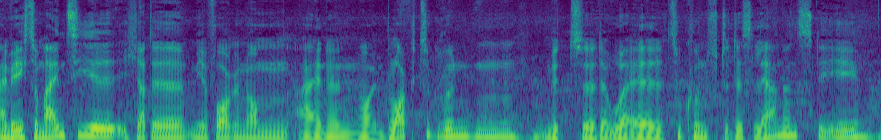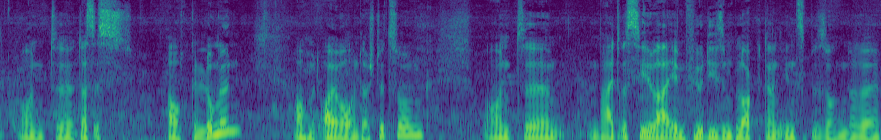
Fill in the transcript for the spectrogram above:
Ein wenig zu meinem Ziel. Ich hatte mir vorgenommen, einen neuen Blog zu gründen mit äh, der URL Zukunft des Lernens.de und äh, das ist auch gelungen, auch mit eurer Unterstützung. Und äh, ein weiteres Ziel war eben für diesen Blog dann insbesondere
